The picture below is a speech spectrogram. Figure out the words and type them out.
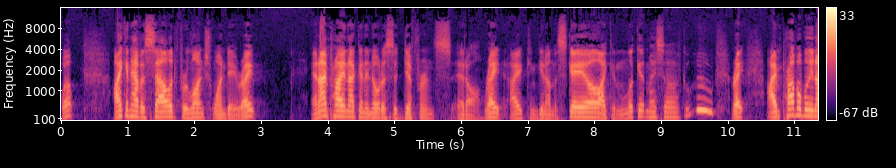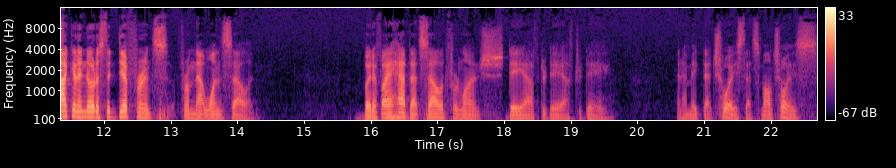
Well, I can have a salad for lunch one day, right? And I'm probably not going to notice a difference at all, right? I can get on the scale, I can look at myself, go, whoo, right? I'm probably not going to notice the difference from that one salad. But if I have that salad for lunch day after day after day, and I make that choice, that small choice,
